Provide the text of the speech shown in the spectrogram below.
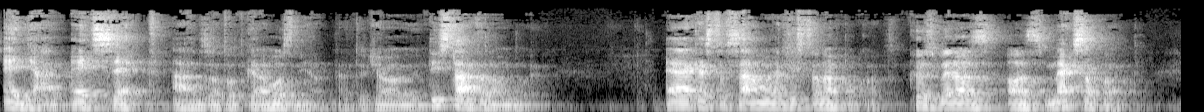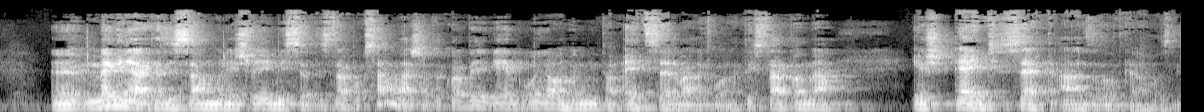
egy, egy szett áldozatot kell hoznia. Tehát, hogyha tisztátalan volt, elkezdte számolni a tiszta napokat, közben az, az megszakadt, megint elkezdi számolni és végigviszi a tisztápok számolását, akkor a végén olyan, hogy mintha egyszer vált volna tisztátalanná, és egy szett áldozatot kell hozni.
